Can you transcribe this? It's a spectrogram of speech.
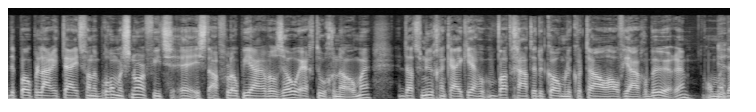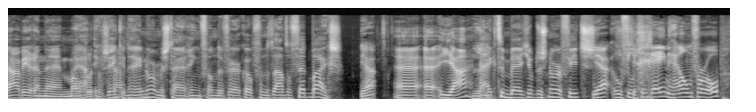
de populariteit van de brommer snorfiets is de afgelopen jaren wel zo erg toegenomen. Dat we nu gaan kijken, ja, wat gaat er de komende kwartaal, half jaar gebeuren? Om ja. daar weer een uh, mogelijke ja, Ik denk een enorme stijging van de verkoop van het aantal fatbikes. Ja. Uh, uh, ja. Lijkt een beetje op de snorfiets. Ja, hoef je geen helm voor op.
